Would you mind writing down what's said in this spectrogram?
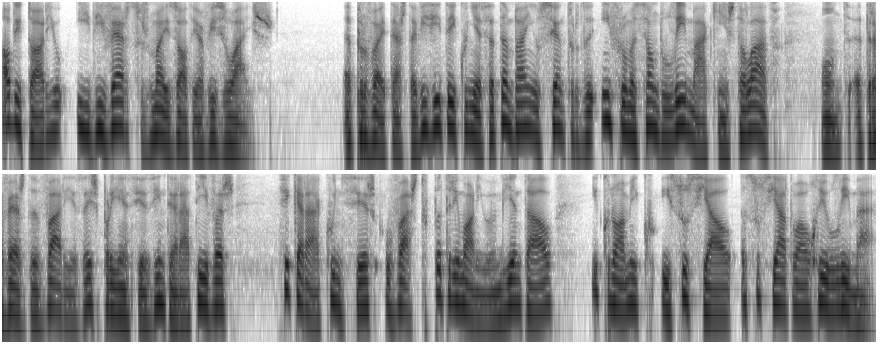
auditório e diversos meios audiovisuais. Aproveite esta visita e conheça também o Centro de Informação do Lima aqui instalado, onde, através de várias experiências interativas, ficará a conhecer o vasto património ambiental, económico e social associado ao Rio Lima.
